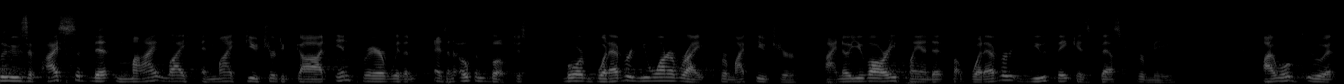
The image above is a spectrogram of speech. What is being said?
lose if I submit my life and my future to God in prayer with an, as an open book? Just, Lord, whatever you want to write for my future, I know you've already planned it, but whatever you think is best for me, I will do it.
